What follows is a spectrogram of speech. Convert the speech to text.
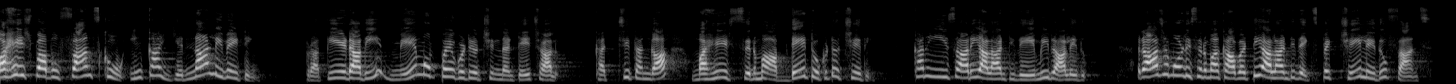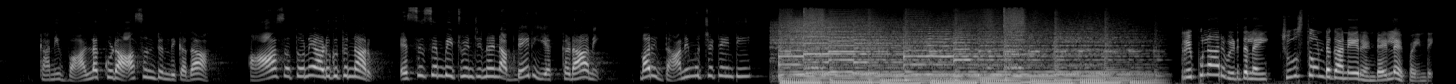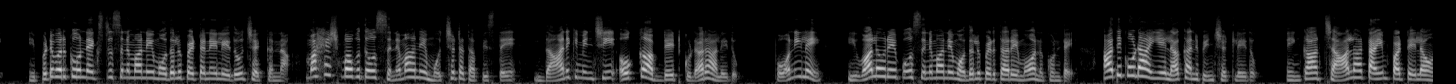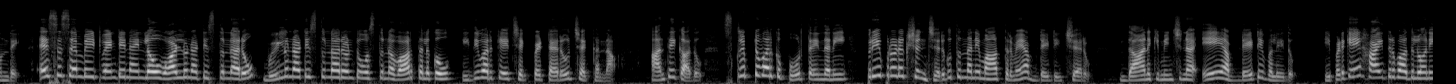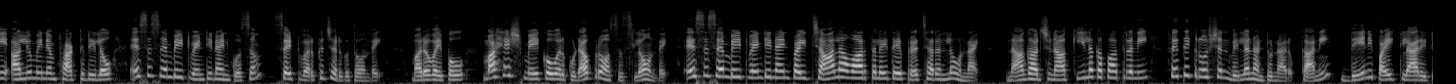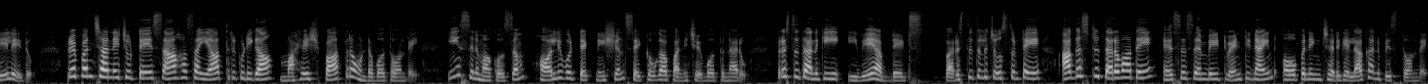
మహేష్ బాబు ఫ్యాన్స్కు ఇంకా ఎన్నాళ్ళు వెయిటింగ్? ప్రతి ఏడాది మే ముప్పై ఒకటి వచ్చిందంటే చాలు. ఖచ్చితంగా మహేష్ సినిమా అప్డేట్ ఒకటి వచ్చేది. కానీ ఈసారి అలాంటిది ఏమీ రాలేదు. రాజమౌళి సినిమా కాబట్టి అలాంటిది ఎక్స్పెక్ట్ చేయలేదు ఫ్యాన్స్. కానీ వాళ్ళకు కూడా ఆశ ఉంటుంది కదా. ఆశతోనే అడుగుతున్నారు. ఎస్ఎస్ఎంబి ట్వంటీ నైన్ అప్డేట్ ఎక్కడా అని. మరి దాని ముచ్చటేంటి? ట్రిపుల్ ఆర్ విడుదలై చూస్తూ ఉండగానే రెండేళ్ళైపోయింది ఇప్పటి వరకు నెక్స్ట్ సినిమాని మొదలు పెట్టనే లేదు చెక్కన్న. మహేష్ బాబుతో సినిమానే ముచ్చట తప్పిస్తే దానికి మించి ఒక్క అప్డేట్ కూడా రాలేదు. పోనీలే ఇవాళ రేపు సినిమాని మొదలు పెడతారేమో అనుకుంటే అది కూడా అయ్యేలా కనిపించట్లేదు. ఇంకా చాలా టైం పట్టేలా ఉంది. ఎస్ఎస్ఎంబి ట్వంటీ నైన్లో వాళ్ళు నటిస్తున్నారు వీళ్ళు నటిస్తున్నారంటూ వస్తున్న వార్తలకు ఇదివరకే చెక్ పెట్టారు చెక్కన్న. అంతేకాదు స్క్రిప్ట్ వర్క్ పూర్తయిందని ప్రీ ప్రొడక్షన్ జరుగుతుందని మాత్రమే అప్డేట్ ఇచ్చారు. దానికి మించిన ఏ అప్డేట్ ఇవ్వలేదు. ఇప్పటికే హైదరాబాద్లోని అల్యూమినియం ఫ్యాక్టరీలో ఎస్ఎస్ఎంబి ట్వంటీ నైన్ కోసం సెట్ వర్క్ జరుగుతోంది. మరోవైపు మహేష్ మేకోవర్ కూడా ప్రాసెస్లో ఉంది. ఎస్ఎస్ఎంబి ట్వంటీ నైన్ పై చాలా వార్తలైతే ప్రచారంలో ఉన్నాయి. నాగార్జున కీలక పాత్రని హృతిక్ రోషన్ విల్లన్ అంటున్నారు. కానీ దేనిపై క్లారిటీ లేదు. ప్రపంచాన్ని చుట్టే సాహస యాత్రికుడిగా మహేష్ పాత్ర ఉండబోతోంది. ఈ సినిమా కోసం హాలీవుడ్ టెక్నీషియన్స్ ఎక్కువగా పనిచేయబోతున్నారు. ప్రస్తుతానికి ఇవే అప్డేట్స్. పరిస్థితులు చూస్తుంటే ఆగస్టు తర్వాతే ఎస్ఎస్ఎంబి ట్వంటీ నైన్ ఓపెనింగ్ జరిగేలా కనిపిస్తోంది.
